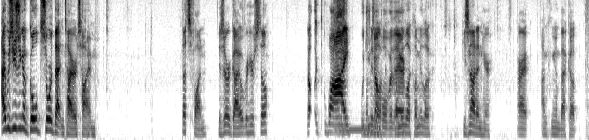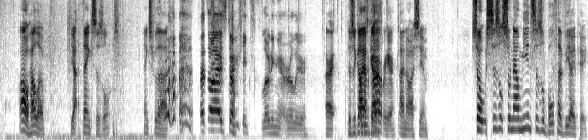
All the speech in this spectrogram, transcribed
I was using a gold sword that entire time. That's fun. Is there a guy over here still? No. Why would let you jump look. over there? Let me look, let me look. He's not in here. Alright, I'm gonna come back up. Oh, hello. Yeah, thanks, Sizzle. thanks for that. That's why I started exploding it earlier. Alright, there's a Oh, guy there's up a guy there. over here. I know, I see him. So Sizzle, so now me and Sizzle both have VIP,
